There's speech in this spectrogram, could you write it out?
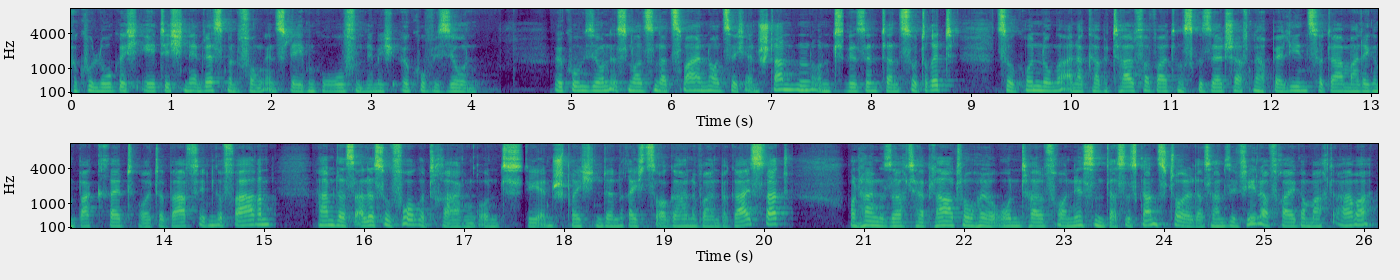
ökologisch-ethischen Investmentfonds ins Leben gerufen, nämlich Ökovision. Ökovision ist 1992 entstanden und wir sind dann zu dritt zur Gründung einer Kapitalverwaltungsgesellschaft nach Berlin zur damaligen BACRED, heute BaFin, gefahren, haben das alles so vorgetragen und die entsprechenden Rechtsorgane waren begeistert und haben gesagt, Herr Plato, Herr Ohnthal, Frau Nissen, das ist ganz toll, das haben Sie fehlerfrei gemacht, aber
